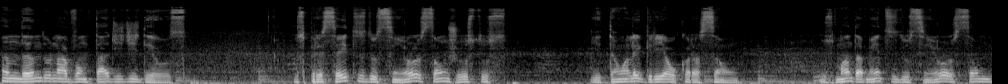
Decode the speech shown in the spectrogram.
andando na vontade de Deus. Os preceitos do Senhor são justos e dão alegria ao coração. Os mandamentos do Senhor são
